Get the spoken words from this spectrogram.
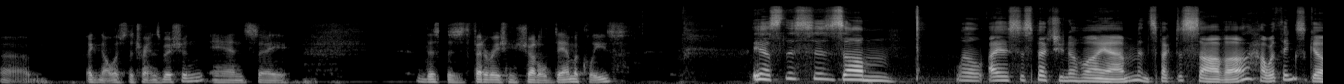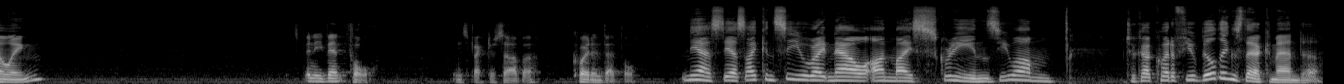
um, acknowledge the transmission and say, this is Federation Shuttle Damocles. Yes, this is, um, well, I suspect you know who I am, Inspector Sava. How are things going? It's been eventful, Inspector Sava. Quite eventful. Yes, yes, I can see you right now on my screens. You, um, took out quite a few buildings there, Commander.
